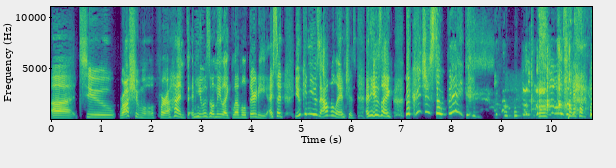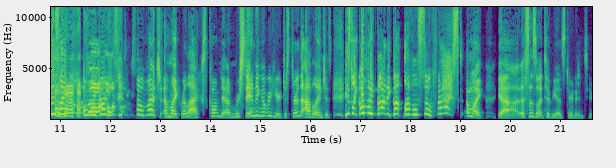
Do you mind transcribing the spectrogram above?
uh to Roshamuul for a hunt and he was only like level 30 i said you can use avalanches and he's like the creature's so big was like- He's like, oh my god, he's hitting so much. I'm like, relax, calm down. We're standing over here. Just throw the avalanches. He's like, oh my god, it got levels so fast. I'm like, yeah, this is what Tibia's turned into.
